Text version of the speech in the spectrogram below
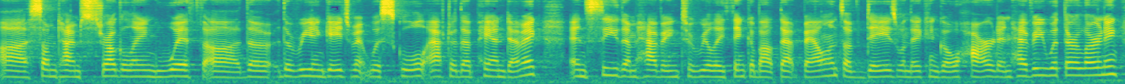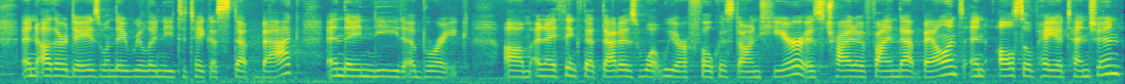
uh, sometimes struggling with uh, the the re-engagement with school after the pandemic, and see them having to really think about that balance of days when they can go hard and heavy with their learning, and other days when they really need to take a step back and they need a break. Um, and I think that that is what we are focused on here: is try to find that balance and also pay attention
